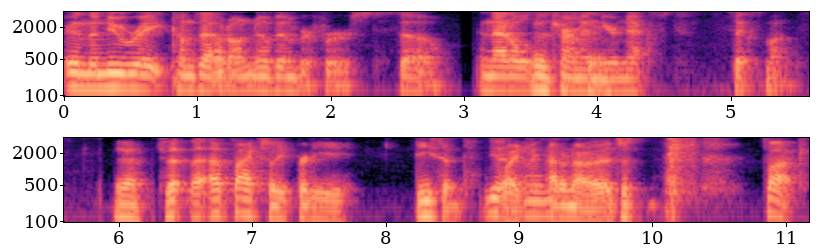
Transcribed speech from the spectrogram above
and the new rate comes out on November first. So and that'll determine your next six months. Yeah, that, that's actually pretty decent. Yeah, Like I mean, I don't know. It just fuck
